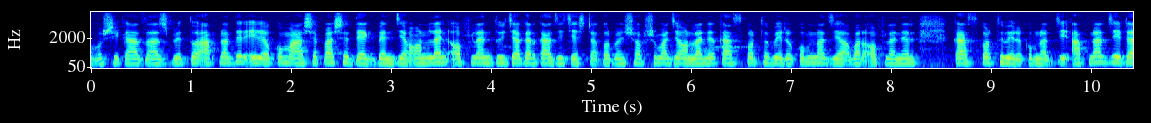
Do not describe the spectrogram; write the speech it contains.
অবশ্যই কাজ আসবে। তো আপনাদের এরকম আশেপাশে দেখবেন যে অনলাইন অফলাইন দুই জায়গার কাজই চেষ্টা করবেন। সবসময় যে অনলাইনের কাজ করতে হবে এরকম না, যে আবার অফলাইনের কাজ করতে হবে এরকম না, যে আপনার যেটা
